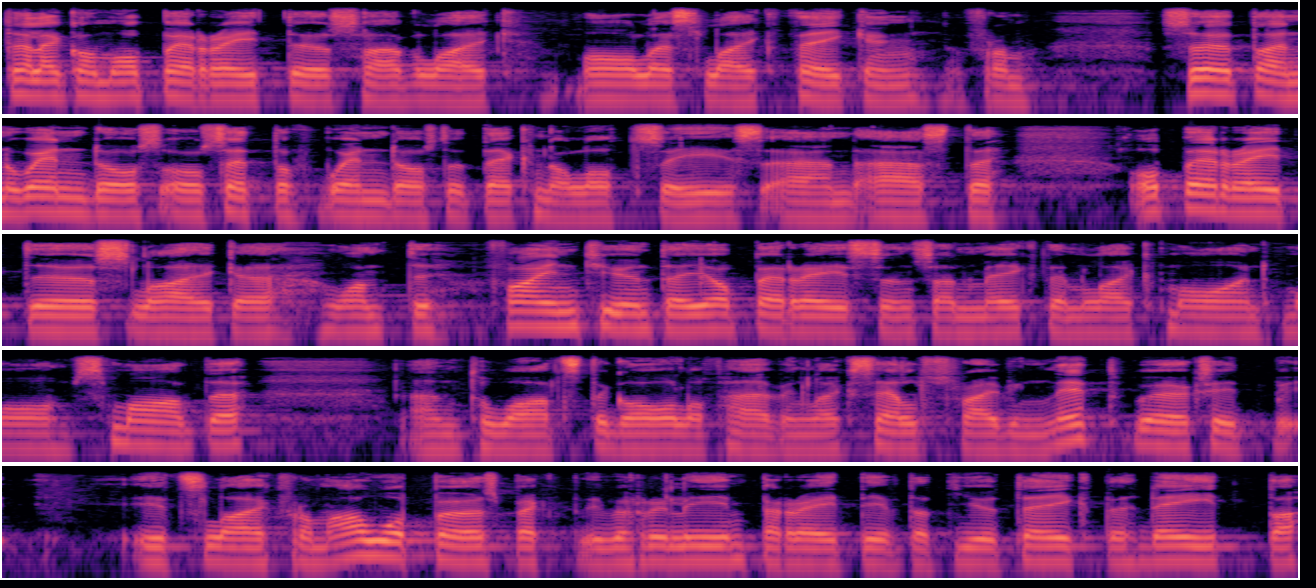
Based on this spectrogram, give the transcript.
telecom operators have like more or less like taken from certain windows or set of windows the technologies, and as the operators like uh, want to fine tune their operations and make them like more and more smarter and towards the goal of having like self-driving networks it it's like from our perspective really imperative that you take the data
